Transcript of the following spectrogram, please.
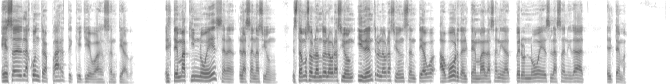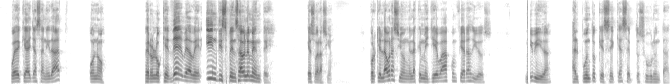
esa es la contraparte que lleva a Santiago. El tema aquí no es la sanación, Estamos hablando de la oración y dentro de la oración Santiago aborda el tema de la sanidad, pero no es la sanidad el tema. Puede que haya sanidad o no, pero lo que debe haber indispensablemente es oración. Porque la oración es la que me lleva a confiar a Dios mi vida al punto que sé que acepto su voluntad,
